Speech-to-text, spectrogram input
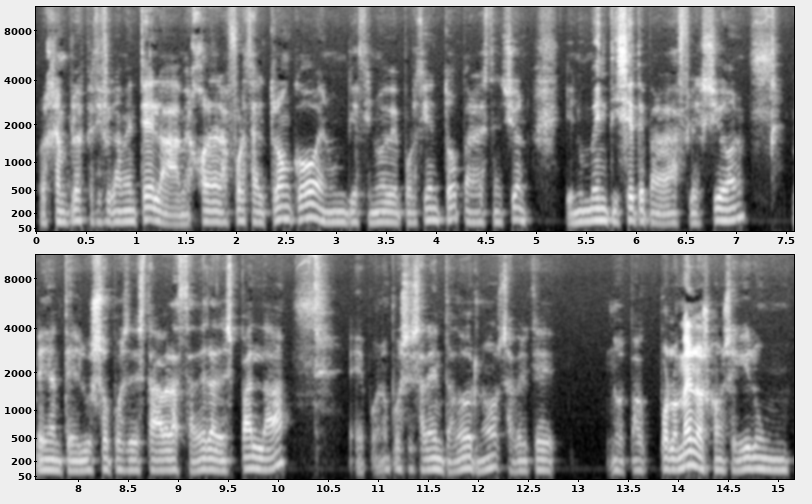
Por ejemplo, específicamente la mejora de la fuerza del tronco en un 19% para la extensión y en un 27% para la flexión mediante el uso pues, de esta abrazadera de espalda. Eh, bueno, pues es alentador, ¿no? Saber que por lo menos conseguir un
